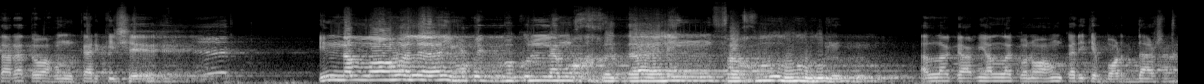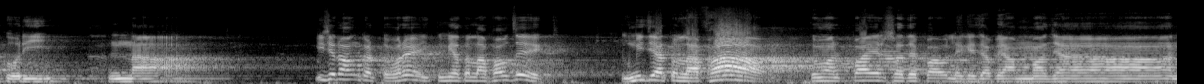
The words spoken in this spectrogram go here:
তারা তো অহংকার কিসে إن الله لا يحب كل مختال فخور আল্লাহকে আমি আল্লাহ কোন অহংকারীকে বরদাস্ত করি না কিসের অহংকার তো বরে তুমি এত লাফাও যে তুমি যে এত লাফাও তোমার পায়ের সাথে পাও লেগে যাবে আম্মা জান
